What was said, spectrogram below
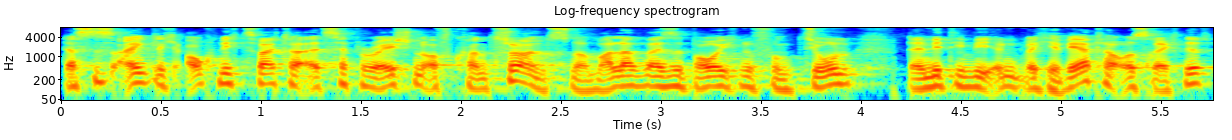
Das ist eigentlich auch nichts weiter als Separation of Concerns. Normalerweise baue ich eine Funktion, damit die mir irgendwelche Werte ausrechnet.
